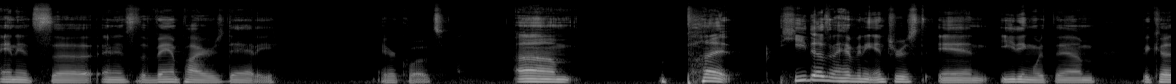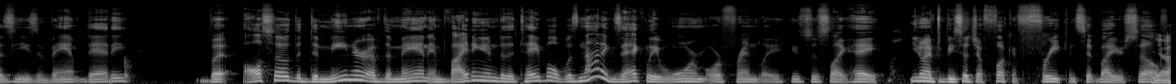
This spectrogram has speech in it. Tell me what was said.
and it's uh, and it's the vampire's daddy, air quotes. Um, but he doesn't have any interest in eating with them because he's a vamp daddy. But also, the demeanor of the man inviting him to the table was not exactly warm or friendly. He's just like, hey, you don't have to be such a fucking freak and sit by yourself. Yeah.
